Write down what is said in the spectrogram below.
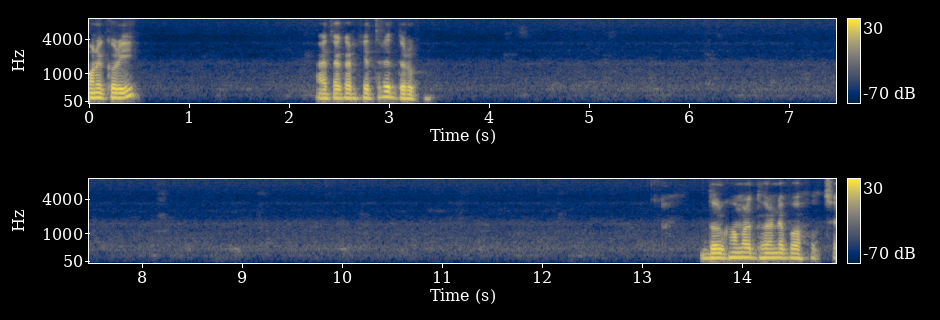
মনে করি, আয়তাকার ক্ষেত্রের দৈর্ঘ্য দৈর্ঘ্য আমরা ধরে নেব হচ্ছে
